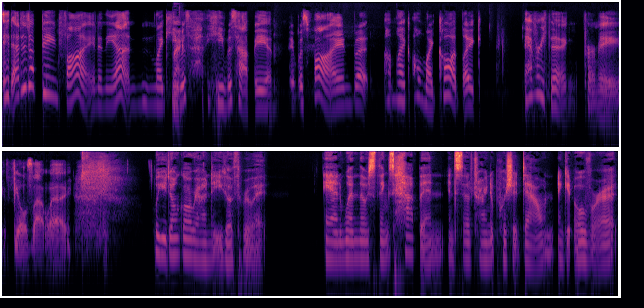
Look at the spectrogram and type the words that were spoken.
It ended up being fine in the end. Like he right. was he was happy and it was fine, but I'm like, "Oh my god, like everything for me feels that way." Well, you don't go around it, you go through it. And when those things happen, instead of trying to push it down and get over it,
